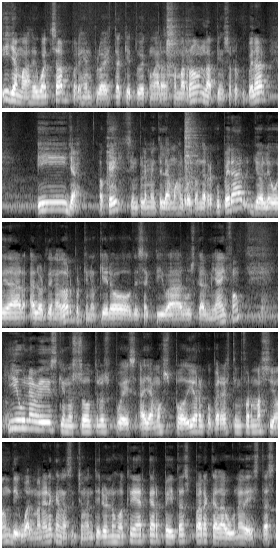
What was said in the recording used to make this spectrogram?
y llamadas de WhatsApp. Por ejemplo, esta que tuve con Aranza Marrón, la pienso recuperar. Y ya, ok simplemente le damos al botón de recuperar. Yo le voy a dar al ordenador porque no quiero desactivar buscar mi iPhone. Y una vez que nosotros pues hayamos podido recuperar esta información de igual manera que en la sección anterior nos va a crear carpetas para cada una de estas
